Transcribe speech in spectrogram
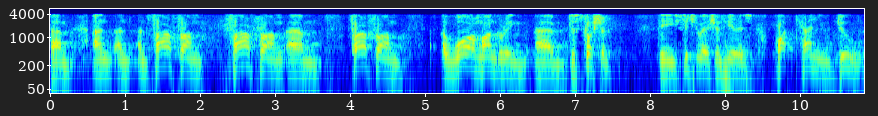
Um, and, and, and far from far from, um, far from a warmongering um, discussion, the situation here is what can you do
